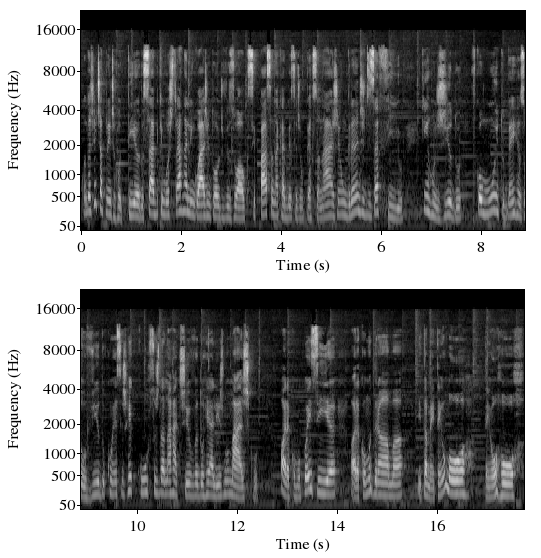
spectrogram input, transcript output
Quando a gente aprende roteiro, sabe que mostrar na linguagem do audiovisual o que se passa na cabeça de um personagem é um grande desafio que em Rugido ficou muito bem resolvido com esses recursos da narrativa do realismo mágico. Ora como poesia, ora como drama, e também tem humor, tem horror.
